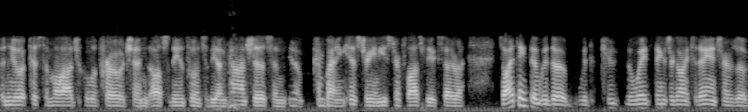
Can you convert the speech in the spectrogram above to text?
a new epistemological approach, and also the influence of the unconscious, and you know combining history and Eastern philosophy, et cetera. So I think that with the with the way things are going today in terms of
